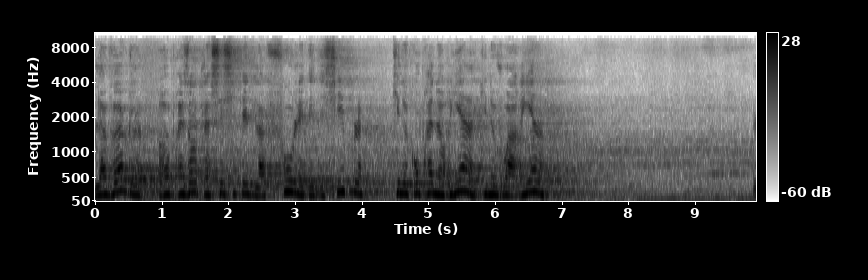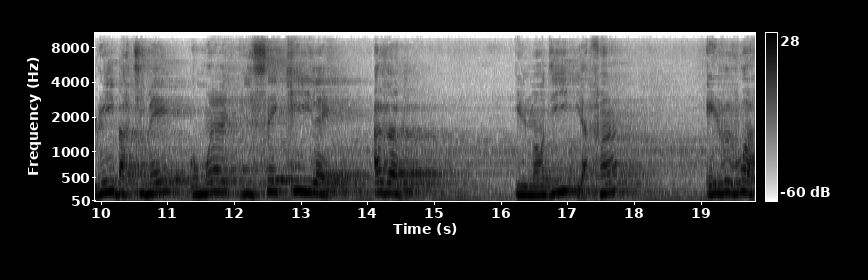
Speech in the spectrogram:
L'aveugle représente la cécité de la foule et des disciples qui ne comprennent rien, qui ne voient rien. Lui, Bartimée, au moins, il sait qui il est, aveugle. Il mendie, il a faim et il veut voir.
